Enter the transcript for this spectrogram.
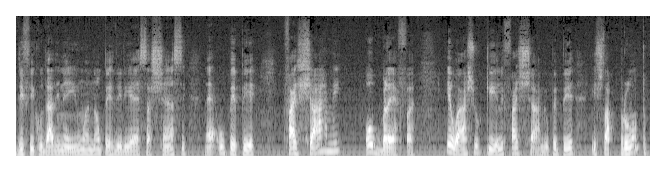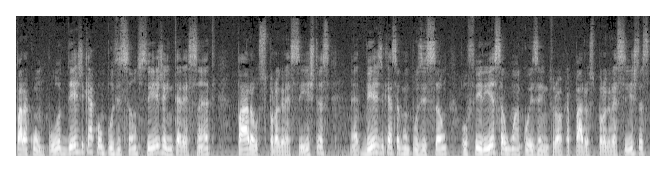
dificuldade nenhuma, não perderia essa chance. Né? O PP faz charme ou blefa? eu acho que ele faz charme. O PP está pronto para compor, desde que a composição seja interessante para os progressistas, né? desde que essa composição ofereça alguma coisa em troca para os progressistas,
